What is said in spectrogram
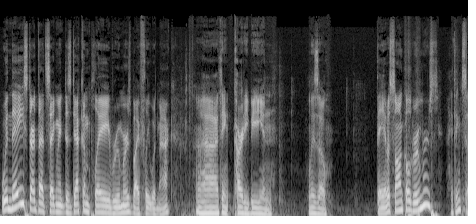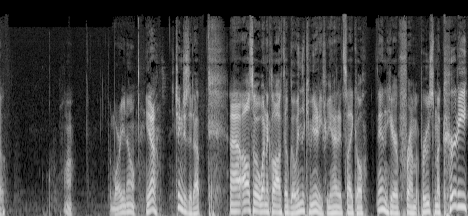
When they start that segment, does Declan play Rumors by Fleetwood Mac? Uh, I think Cardi B and Lizzo. They have a song called Rumors? I think so. Huh. The more you know. Yeah, he changes it up. Uh, also at 1 o'clock, they'll go in the community for United Cycle and hear from Bruce McCurdy.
